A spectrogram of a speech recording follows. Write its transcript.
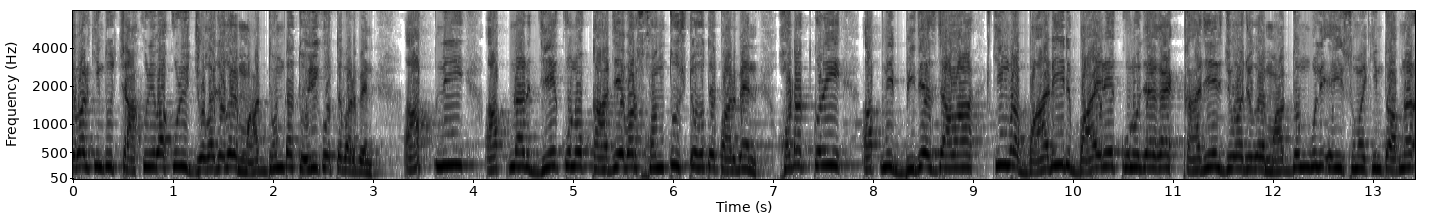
এবার কিন্তু চাকুরি বাকুরির যোগাযোগের মাধ্যমটা তৈরি করতে পারবেন। আপনি আপনার যে কোনো কাজে এবার সন্তুষ্ট হতে পারবেন। হঠাৎ করেই আপনি বিদেশ যাওয়া কিংবা বাড়ির বাইরে কোনো জায়গায় কাজের যোগাযোগের মাধ্যমগুলি এই সময় কিন্তু আপনার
